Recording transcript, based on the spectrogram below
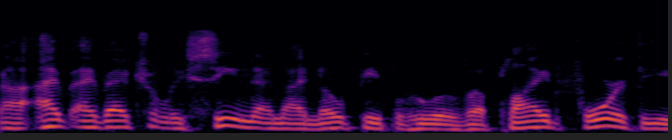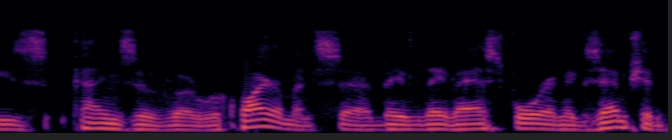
uh, I've, I've actually seen, and I know people who have applied for these kinds of uh, requirements. Uh, they've, they've asked for an exemption.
